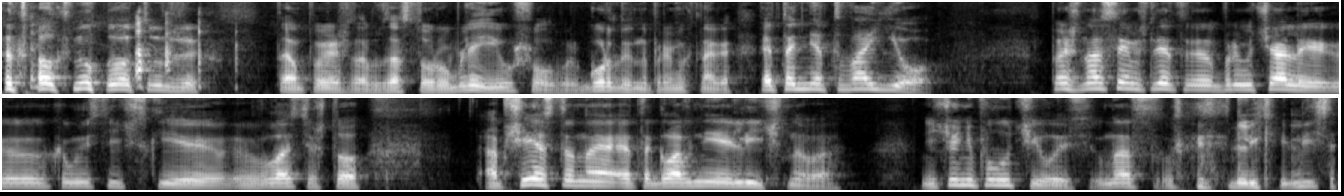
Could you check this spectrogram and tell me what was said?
толкнул его тут же, там, понимаешь, там, за 100 рублей и ушел. Гордый на прямых ногах. Это не твое. Понимаешь, на 70 лет э, приучали э, коммунистические э, власти, что общественное – это главнее личного. Ничего не получилось. У нас лично...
